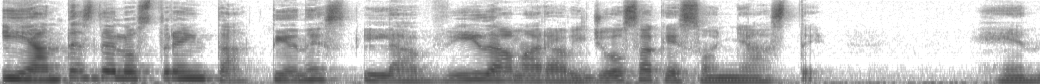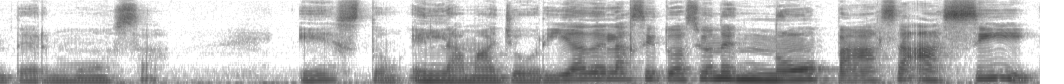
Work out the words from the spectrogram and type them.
y antes de los 30 tienes la vida maravillosa que soñaste. Gente hermosa, esto en la mayoría de las situaciones no pasa así.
